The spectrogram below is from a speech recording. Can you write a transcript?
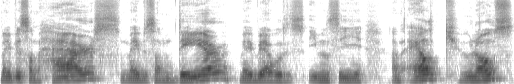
maybe some hares, maybe some deer, maybe I will even see an elk, who knows.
